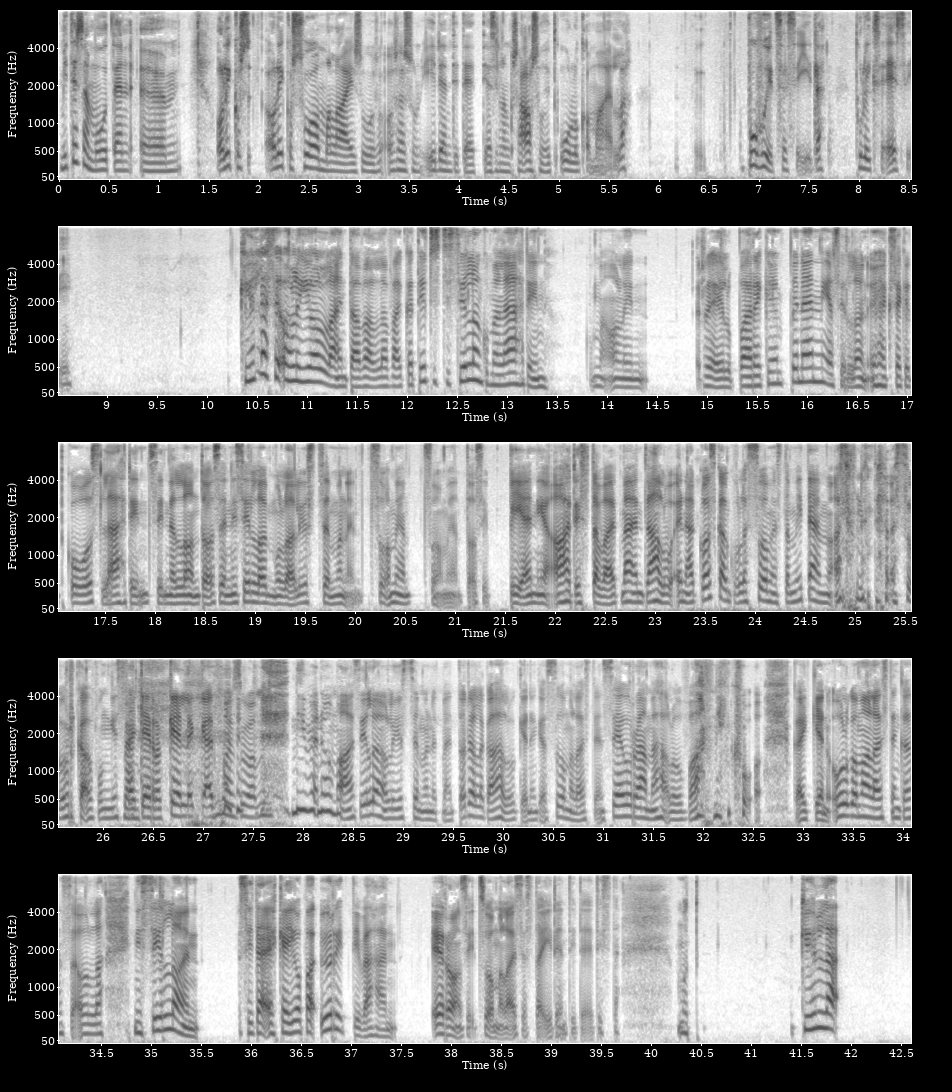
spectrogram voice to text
Miten sä muuten, ö, oliko, oliko suomalaisuus osa sun identiteettiä silloin, kun sä asuit ulkomailla? Puhuit se siitä? Tuliko se esiin? Kyllä se oli jollain tavalla, vaikka tietysti silloin kun mä lähdin, kun mä olin reilu parikymppinen ja silloin 96 lähdin sinne Lontooseen, niin silloin mulla oli just semmoinen, että Suomi on, Suomi on tosi pieni ja ahdistava, että mä en halua enää koskaan kuulla Suomesta mitään, mä asun nyt täällä suurkaupungissa. Mä en kerro kellekään, että mä Suomi. Nimenomaan, silloin oli just semmoinen, että mä en todellakaan halua kenenkään suomalaisten seuraa, mä haluan vaan niin kuin kaikkien ulkomaalaisten kanssa olla, niin silloin sitä ehkä jopa yritti vähän eroon siitä suomalaisesta identiteetistä. Mutta kyllä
